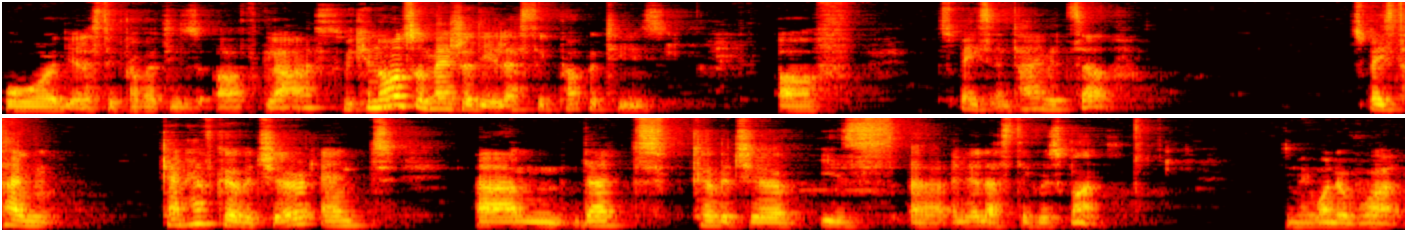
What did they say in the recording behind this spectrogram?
or the elastic properties of glass, we can also measure the elastic properties of space and time itself. Space time can have curvature, and um, that curvature is uh, an elastic response. You may wonder, well,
